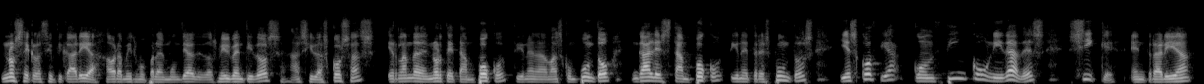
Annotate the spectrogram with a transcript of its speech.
no se clasificaría ahora mismo para el Mundial de 2022, así las cosas. Irlanda del Norte tampoco, tiene nada más que un punto. Gales tampoco, tiene tres puntos. Y Escocia, con cinco unidades, sí que entraría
